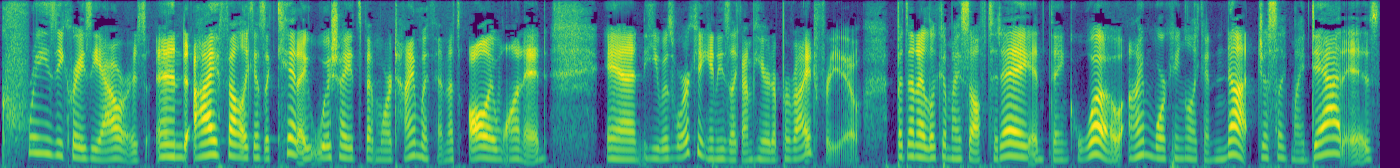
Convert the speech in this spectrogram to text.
crazy, crazy hours. And I felt like as a kid, I wish I had spent more time with him. That's all I wanted and he was working and he's like i'm here to provide for you but then i look at myself today and think whoa i'm working like a nut just like my is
